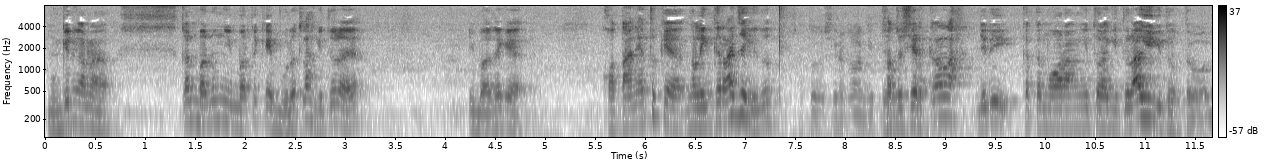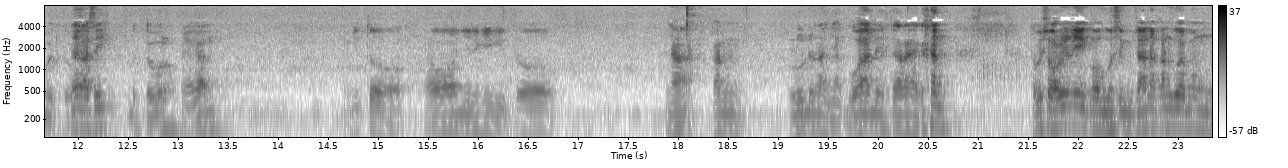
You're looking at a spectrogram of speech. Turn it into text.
Mungkin karena kan Bandung ibaratnya kayak bulat lah gitu lah ya. Ibaratnya kayak kotanya tuh kayak ngelingker aja gitu. satu circle gitu Satu circle lah. Jadi ketemu orang itu lagi itu lagi gitu. betul betul Ya gak sih? betul Ya kan? Gitu. Oh, jadi kayak gitu. Nah, kan lu udah nanya gua nih sekarang ya kan. Tapi sorry nih kalau gue sering bercanda kan gue emang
